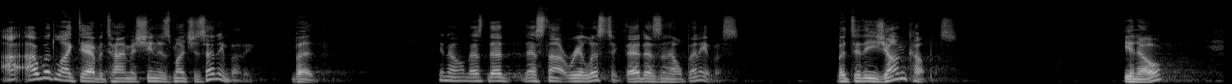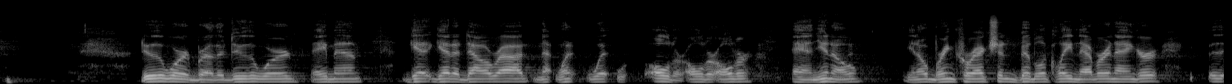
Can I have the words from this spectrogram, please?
I, I would like to have a time machine as much as anybody, but you know, that's, that, that's not realistic. That doesn't help any of us. But to these young couples, you know, do the word, brother. Do the word. Amen. Get get a dowel rod. Older, older, older, and you know, you know, bring correction biblically, never in anger. Uh,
